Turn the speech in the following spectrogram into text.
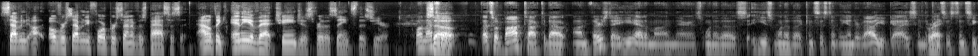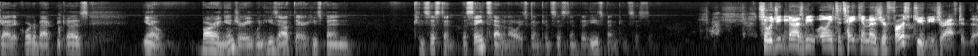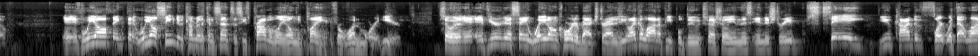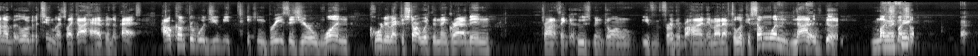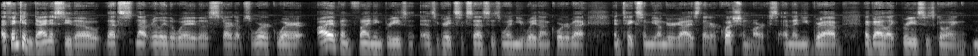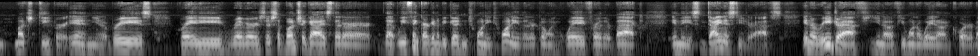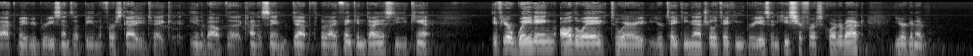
70 uh, over 74 percent of his passes. I don't think any of that changes for the Saints this year. Well, that's So- what that's what Bob talked about on Thursday. He had him on there as one of those. He's one of the consistently undervalued guys and the Right. consistency guy at quarterback because, you know, barring injury, when he's out there, he's been consistent. The Saints haven't always been consistent, but he's been consistent. So would you guys be willing to take him as your first QB drafted though? If we all think that we all seem to come to the consensus he's probably only playing for one more year. So if you're going to say wait on quarterback strategy, like a lot of people do, especially in this industry, say you kind of flirt with that line a little bit too much, like I have in the past. How comfortable would you be taking Brees as your one quarterback to start with, and then grabbing? Trying to think of who's been going even further behind him. I'd have to look at someone not as good, much much. think, like- I think in Dynasty though, that's not really the way those startups work. Where I have been finding Brees as a great success is when you wait on quarterback and take some younger guys that are question marks, and then you grab a guy like Brees who's going much deeper in. You know, Brees, Brady, Rivers. There's a bunch of guys that are that we think are going to be good in 2020 that are going way further back in these dynasty drafts. In a redraft, you know, if you want to wait on quarterback, maybe Brees ends up being the first guy you take in about the kind of same depth. But I think in dynasty, you can't. If you're waiting all the way to where you're taking naturally taking Brees and he's your first quarterback, you're going to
